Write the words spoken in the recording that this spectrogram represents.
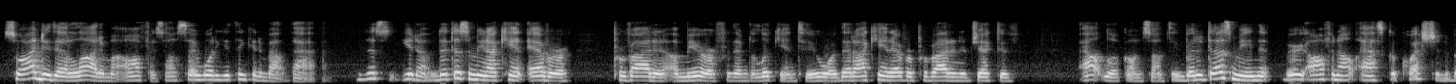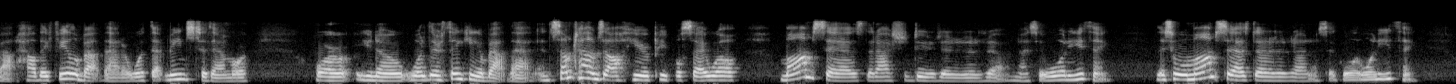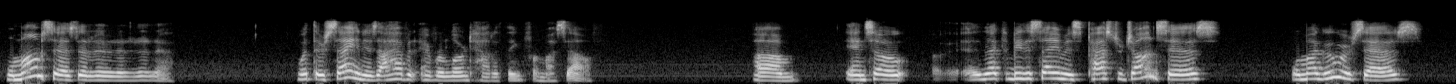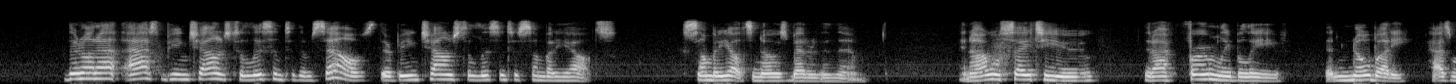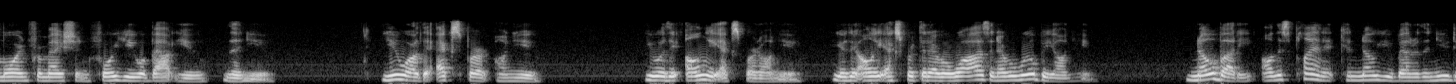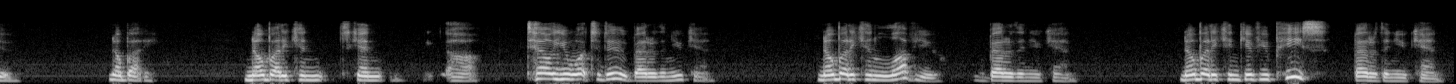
So I do that a lot in my office. I'll say, what are you thinking about that? This, you know, that doesn't mean I can't ever provide a, mirror for them to look into or that I can't ever provide an objective outlook on something, but it does mean that very often I'll ask a question about how they feel about that or what that means to them or or you know what they're thinking about that. And sometimes I'll hear people say, "Well, mom says that I should do da da da da," and I say, "Well, what do you think?" And they say, "Well, mom says da da da da," and I say, "Well, what do you think?" Well, mom says da da da da da. What they're saying is, I haven't ever learned how to think for myself. Um, and so, and that could be the same as Pastor John says, or my guru says, they're not asked being challenged to listen to themselves they're being challenged to listen to somebody else somebody else knows better than them and i will say to you that i firmly believe that nobody has more information for you about you than you you are the expert on you you are the only expert on you you're the only expert that ever was and ever will be on you nobody on this planet can know you better than you do Nobody. Nobody can can uh, tell you what to do better than you can. Nobody can love you better than you can. Nobody can give you peace better than you can.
